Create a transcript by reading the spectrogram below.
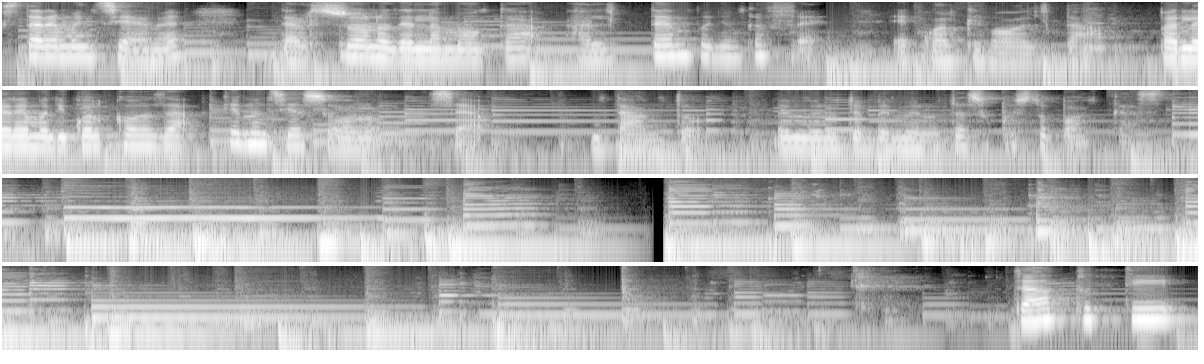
Staremo insieme dal suono della moca al tempo di un caffè e qualche volta parleremo di qualcosa che non sia solo SEO. Intanto, benvenuto e benvenuta su questo podcast. Ciao a tutti,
